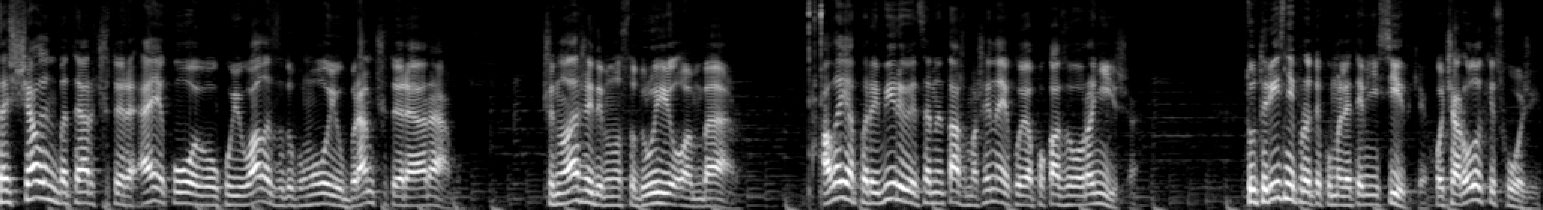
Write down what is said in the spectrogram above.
Це ще один БТР-4Е, якого евакуювали за допомогою БРЕМ-4РМ, що належить 92-й ОМБР. Але я перевірив, і це не та ж машина, яку я показував раніше. Тут різні протикумулятивні сітки, хоча ролики схожі.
